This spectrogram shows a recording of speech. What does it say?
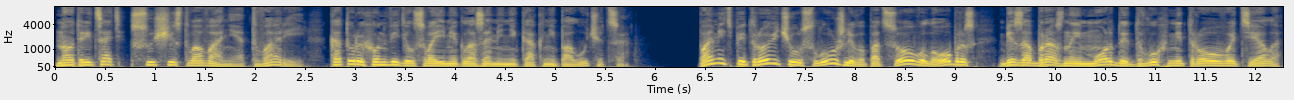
но отрицать существование тварей, которых он видел своими глазами, никак не получится. Память Петровича услужливо подсовывала образ безобразной морды двухметрового тела,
